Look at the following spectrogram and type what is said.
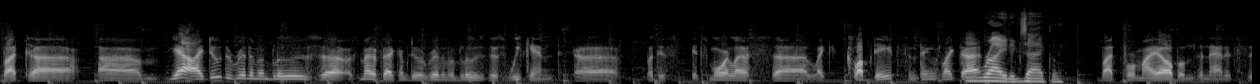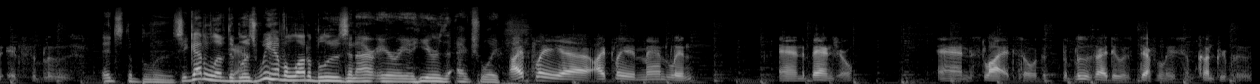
But uh, um, yeah, I do the rhythm and blues. Uh, as a matter of fact, I'm doing rhythm and blues this weekend. Uh, but it's it's more or less uh, like club dates and things like that. Right. Exactly. But for my albums and that, it's it's the blues. It's the blues. You got to love the blues. We have a lot of blues in our area here, actually. I play uh, I play mandolin and banjo and slide. So the, the blues I do is definitely some country blues.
